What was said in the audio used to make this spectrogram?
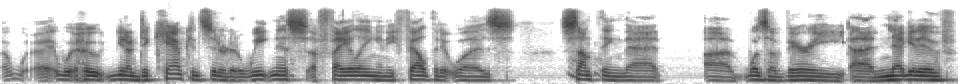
who you know de Camp considered it a weakness, a failing, and he felt that it was something that uh, was a very uh, negative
